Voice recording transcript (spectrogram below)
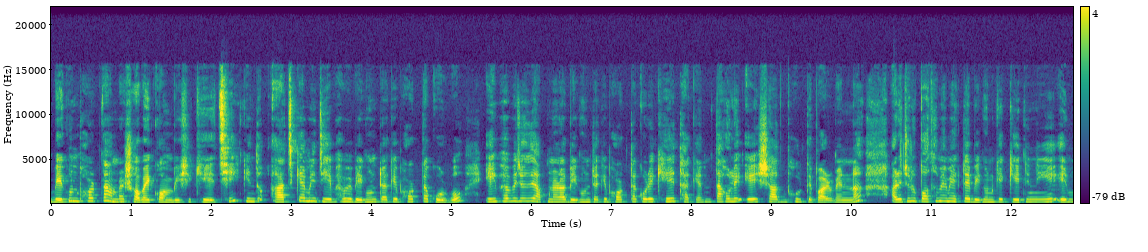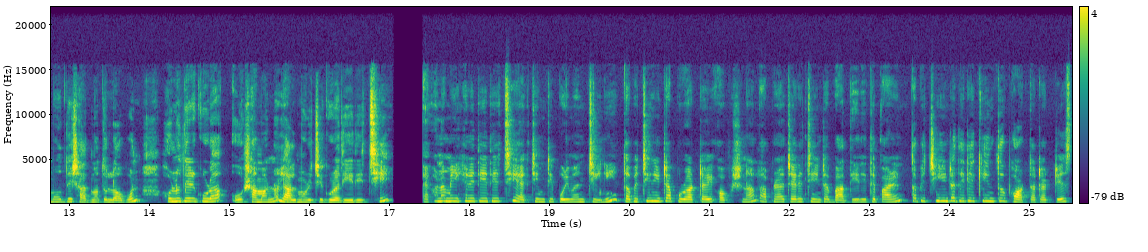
বেগুন ভর্তা আমরা সবাই কম বেশি খেয়েছি, কিন্তু আজকে আমি যেভাবে বেগুনটাকে ভর্তা করব, এইভাবে যদি আপনারা বেগুনটাকে ভর্তা করে খেয়ে থাকেন, তাহলে এর স্বাদ ভুলতে পারবেন না। আর এর জন্য প্রথমে আমি একটা বেগুনকে কেটে নিয়ে এর মধ্যে স্বাদমতো লবণ, হলুদের গুঁড়া ও সামান্য লাল মরিচের গুঁড়া দিয়ে দিচ্ছি। এখন আমি এখানে দিয়ে দিচ্ছি এক চিমটি পরিমাণ চিনি। তবে চিনিটা পুরোটাই অপশনাল আপনারা চাইলে চিনিটা বাদ দিয়ে দিতে পারেন। তবে চিনিটা দিলে কিন্তু ভর্তাটার টেস্ট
